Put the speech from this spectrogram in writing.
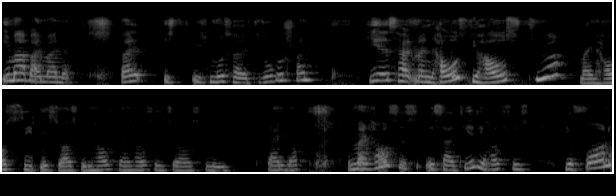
immer bei meiner. Weil ich, ich muss halt so beschreiben. Hier ist halt mein Haus, die Haustür. Mein Haus sieht nicht so aus wie ein Haus, mein Haus sieht so aus wie ein Steinblock. Und mein Haus ist, ist halt hier, die Haustür ist hier vorne.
